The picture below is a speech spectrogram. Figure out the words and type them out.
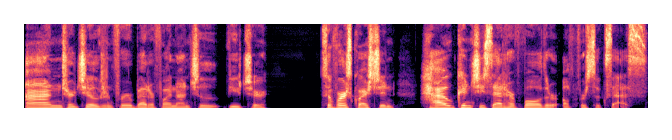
and her children for a better financial future. So, first question How can she set her father up for success?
